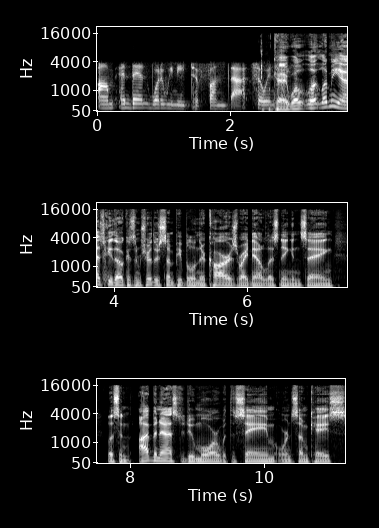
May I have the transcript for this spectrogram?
Um, and then what do we need to fund that? So, okay. Well, let, let me ask you though, because I'm sure there's some people in their cars right now listening and saying, "Listen, I've been asked to do more with the same, or in some case,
